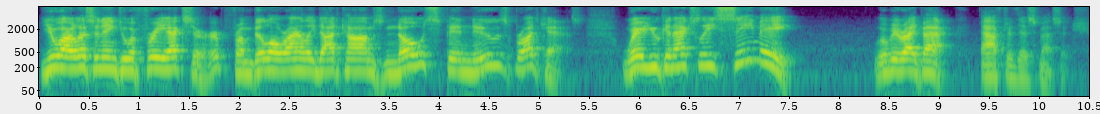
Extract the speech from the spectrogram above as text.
You are listening to a free excerpt from BillO'Reilly.com's No Spin News broadcast, where you can actually see me. We'll be right back after this message.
